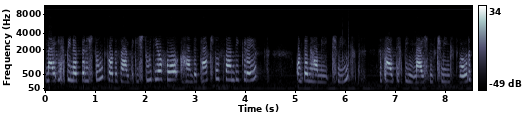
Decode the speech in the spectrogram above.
Nein, ich bin etwa eine Stunde vor der Sendung ins Studio gekommen, habe eine Textauswendig gelernt und dann habe ich geschminkt. Das heisst, ich bin meistens geschminkt worden.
